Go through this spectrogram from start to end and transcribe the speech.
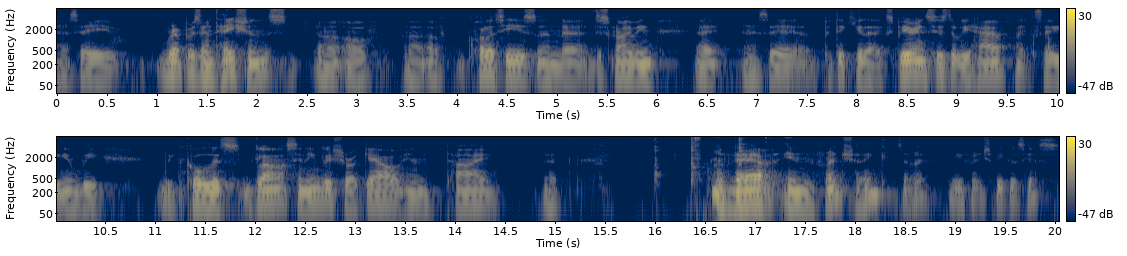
uh, say representations uh, of uh, Uh, of qualities and uh, describing, uh, uh, say, particular experiences that we have. Like, say, you know, we we call this glass in English or a gao in Thai, a, a verre in French. I think is that right? Any French speakers? Yes.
